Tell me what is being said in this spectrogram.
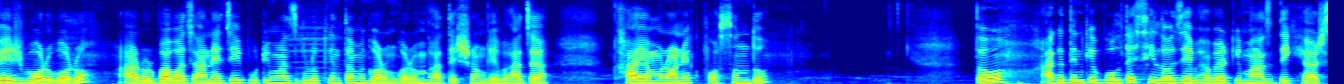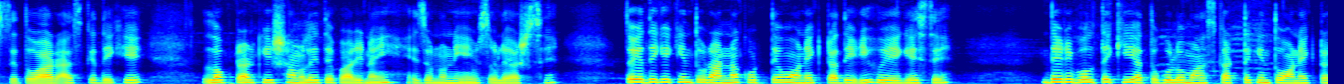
বেশ বড় বড়। আর ওর বাবা জানে যে এই পুঁটি মাছগুলো কিন্তু আমি গরম গরম ভাতের সঙ্গে ভাজা খাই, আমার অনেক পছন্দ। তো আগের দিনকে বলতেছিল যে এভাবে আর কি মাছ দেখে আসছে, তো আর আজকে দেখে লোভটা আর কি সামলাইতে পারি নাই, এজন্য নিয়ে চলে আসছে। তো এদিকে কিন্তু রান্না করতেও অনেকটা দেরি হয়ে গেছে। দেরি বলতে কি, এতগুলো মাছ কাটতে কিন্তু অনেকটা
